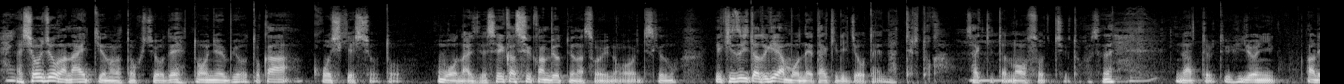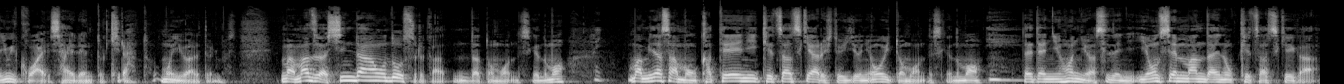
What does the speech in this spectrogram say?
はい、症状がないっていうのが特徴で、糖尿病とか、高脂血症とほぼ同じで、生活習慣病っていうのはそういうのが多いんですけども、で気づいた時はもう寝たきり状態になってるとか、さっき言った脳卒中とかですね、になってるという非常にある意味怖いサイレントキラーとも言われております。まあ、まずは診断をどうするかだと思うんですけども、はい、まあ皆さんも家庭に血圧計ある人非常に多いと思うんですけども、えー、大体日本にはすでに4000万台の血圧計が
